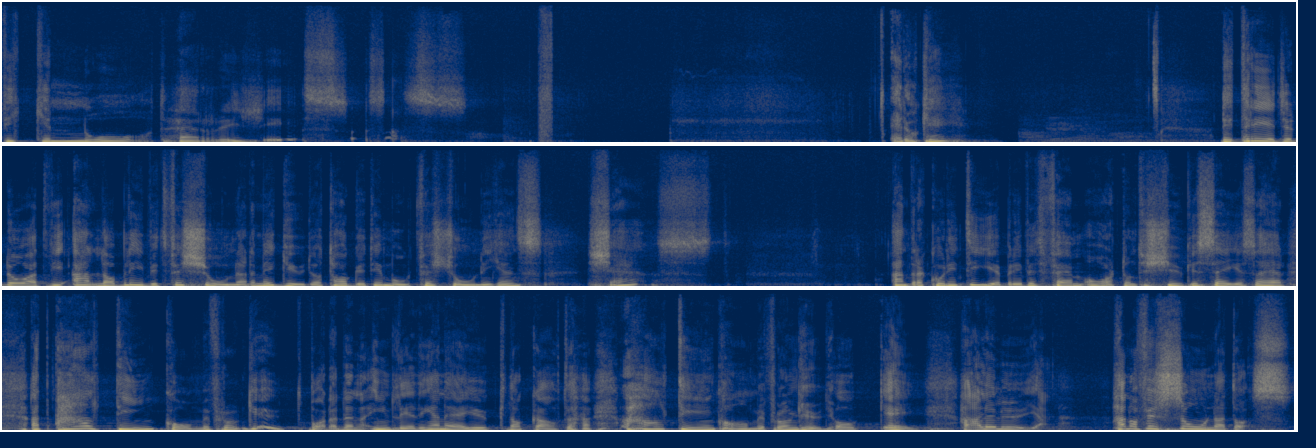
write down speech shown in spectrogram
Vilken nåd, Herre Jesus. Alltså. Är det okej? Okay? Det tredje då att vi alla har blivit försonade med Gud och tagit emot försoningens tjänst. Andra Korinthierbrevet 5, 18-20 säger så här att allting kommer från Gud. Bara denna inledningen är ju knockout. Allting kommer från Gud. Okej, okay. halleluja. Han har försonat oss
